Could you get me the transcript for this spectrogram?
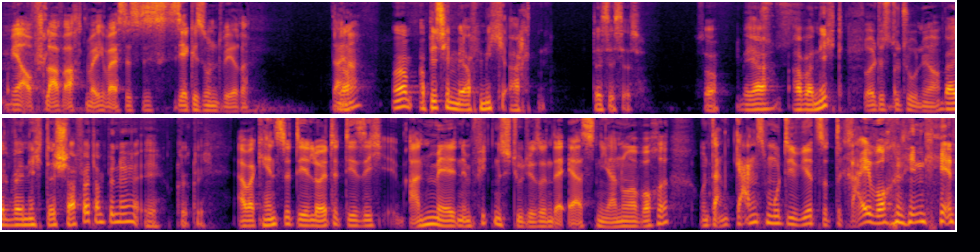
mehr auf Schlaf achten, weil ich weiß, dass es sehr gesund wäre. Deiner? Ja, ein bisschen mehr auf mich achten. Das ist es. So, mehr aber nicht, Solltest du tun, ja. weil wenn ich das schaffe, dann bin ich eh glücklich. Aber kennst du die Leute, die sich anmelden im Fitnessstudio so in der ersten Januarwoche und dann ganz motiviert so drei Wochen hingehen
